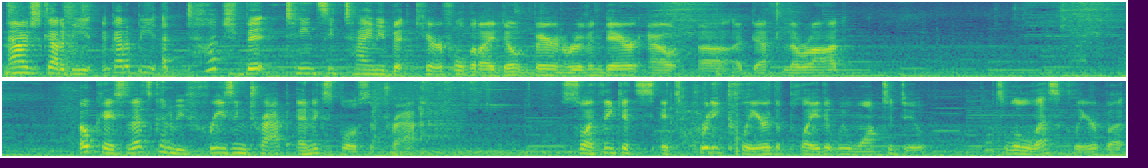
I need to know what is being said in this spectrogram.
Now I just gotta be, I gotta be a touch bit, teensy tiny bit careful that I don't Baron Rivendare out uh, a Death Larod. Okay, so that's gonna be Freezing Trap and Explosive Trap. So I think it's it's pretty clear the play that we want to do. It's a little less clear, but...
